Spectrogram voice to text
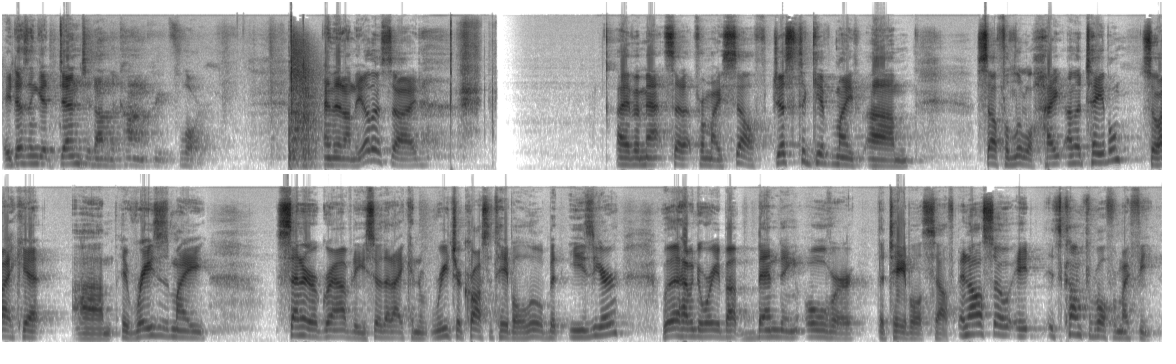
it doesn't get dented on the concrete floor. And then on the other side, I have a mat set up for myself just to give myself um, a little height on the table so I get, um, it raises my center of gravity so that I can reach across the table a little bit easier without having to worry about bending over the table itself. And also, it, it's comfortable for my feet.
